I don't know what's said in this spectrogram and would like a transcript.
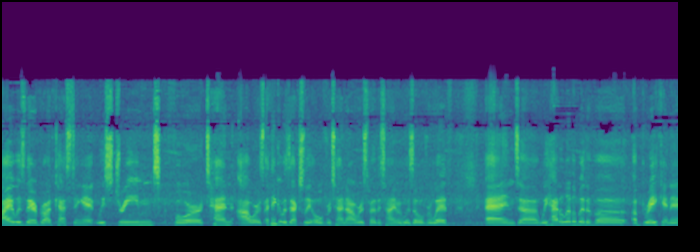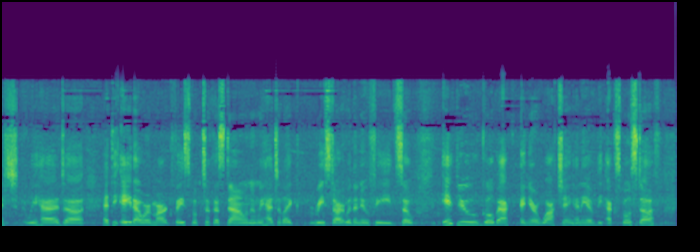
I was there broadcasting it. We streamed for 10 hours. I think it was actually over 10 hours by the time it was over with. And uh, we had a little bit of a, a break in it. We had, uh, at the eight hour mark, Facebook took us down and we had to like restart with a new feed. So if you go back and you're watching any of the expo stuff,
